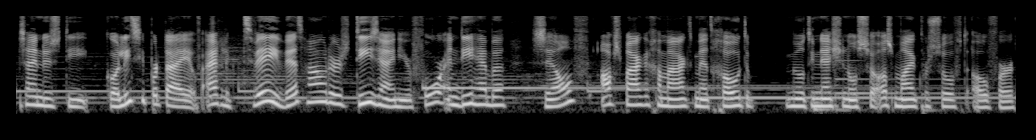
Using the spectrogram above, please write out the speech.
zijn dus die coalitiepartijen, of eigenlijk twee wethouders, die zijn hiervoor. En die hebben zelf afspraken gemaakt met grote multinationals zoals Microsoft over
